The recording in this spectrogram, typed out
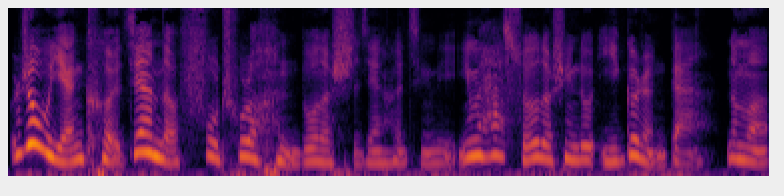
肉眼可见的付出了很多的时间和精力，因为他所有的事情都一个人干，那么。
